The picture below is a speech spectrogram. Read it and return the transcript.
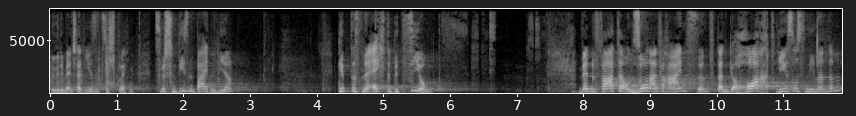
über die Menschheit Jesu zu sprechen, zwischen diesen beiden hier gibt es eine echte Beziehung. Wenn Vater und Sohn einfach eins sind, dann gehorcht Jesus niemandem.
